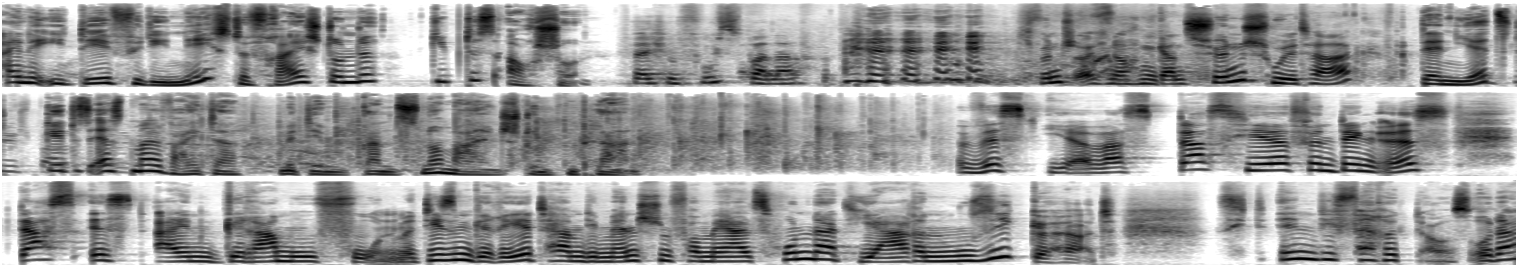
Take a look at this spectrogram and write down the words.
Eine Idee für die nächste Freistunde gibt es auch schon. Vielleicht ein Fußballer. ich wünsche euch noch einen ganz schönen Schultag. Denn jetzt geht es erstmal weiter mit dem ganz normalen Stundenplan. Wisst ihr, was das hier für ein Ding ist? Das ist ein Grammophon. Mit diesem Gerät haben die Menschen vor mehr als 100 Jahren Musik gehört. Sieht irgendwie verrückt aus, oder?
